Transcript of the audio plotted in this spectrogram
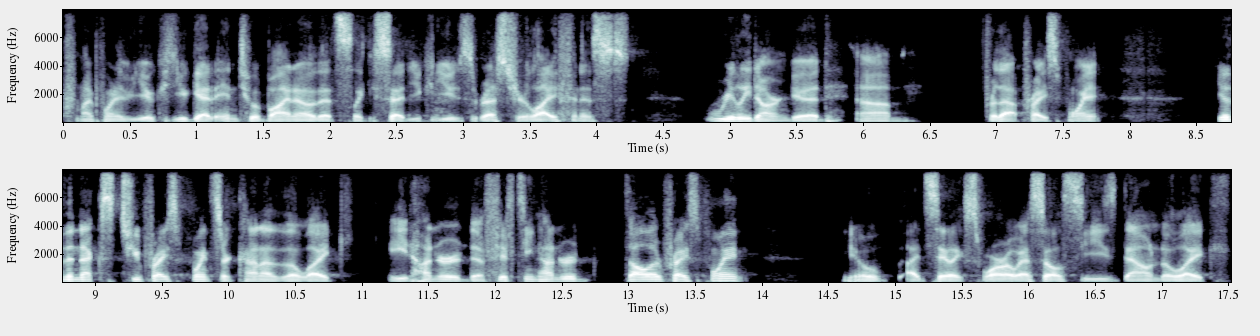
from my point of view because you get into a bino that's like you said you can use the rest of your life and it's really darn good um, for that price point. You know, the next two price points are kind of the like eight hundred to fifteen hundred dollar price point. You know, I'd say like Swaro SLCs down to like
